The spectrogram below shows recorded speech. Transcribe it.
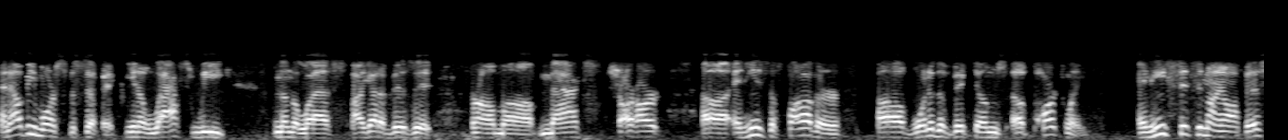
and I'll be more specific. You know, last week, nonetheless, I got a visit from uh, Max Schachter, uh, and he's the father of one of the victims of Parkland. And he sits in my office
